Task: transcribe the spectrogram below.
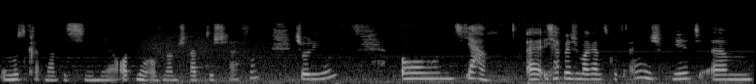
Ich muss gerade mal ein bisschen hier Ordnung auf meinem Schreibtisch schaffen. Entschuldigung. Und ja, äh, ich habe ja schon mal ganz kurz angespielt. Ähm,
